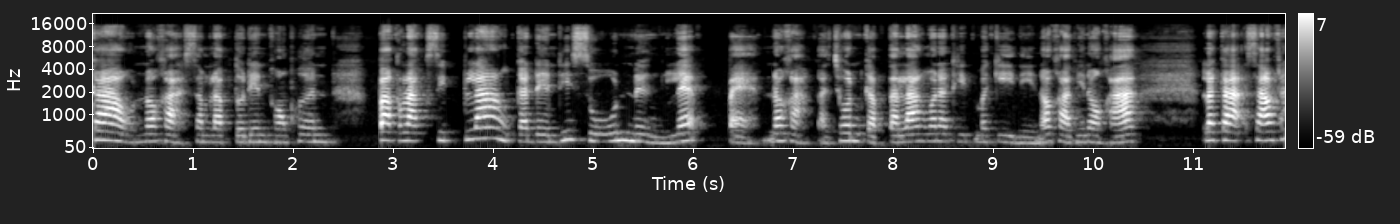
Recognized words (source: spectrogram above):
เก้าเนาะค่ะสำหรับตัวเด่นของเพิ่น ปักหลักสิบล่างกระเด็นที่ศูนย์หนึ่งและแปดเนาะค่ะกระชนกับตารางวันอาทิตย์เมื่อกี้นี้เนาะค่ะพี่น้องคะล้วก็สาวไท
